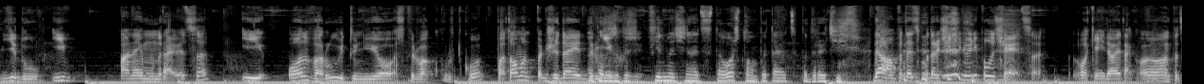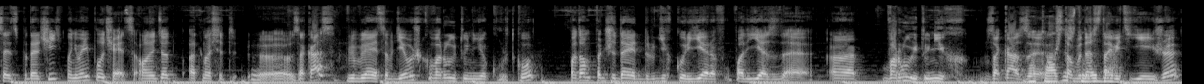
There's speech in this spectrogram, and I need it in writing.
еду, и она ему нравится. и он ворует у нее сперва куртку, потом он поджидает Подожди, других... подожди. Фильм начинается с того, что он пытается подрочить. Да, он пытается подрочить, у него не получается. Окей, давай так. Он пытается подрочить, у него не получается. Он идет, относит э, заказ, влюбляется в девушку, ворует у нее куртку, потом поджидает других курьеров у подъезда, э, ворует у них заказы, Заказы, чтобы чтобы, доставить да. ей же.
